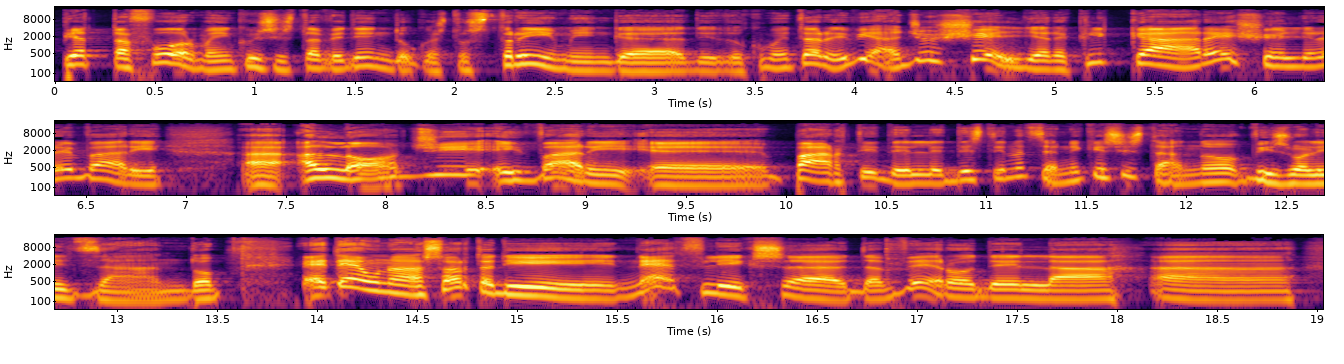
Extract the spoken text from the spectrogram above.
piattaforma in cui si sta vedendo questo streaming eh, di documentari di viaggio scegliere cliccare, scegliere i vari uh, alloggi e i vari eh, parti delle destinazioni che si stanno visualizzando. Ed è una sorta di Netflix uh, davvero della... Uh,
